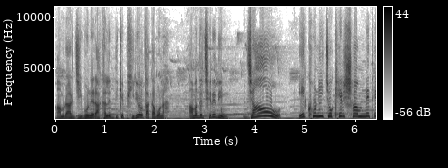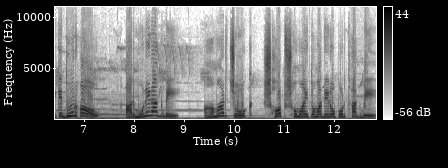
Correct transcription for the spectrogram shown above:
আমরা আর জীবনের রাখালের দিকে ফিরেও তাকাবো না। আমাদের ছেড়ে দিন। যাও এখনই চোখের সামনে থেকে দূর হও। আর মনে রাখবে আমার চোখ সব সময় তোমাদের ওপর থাকবে।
